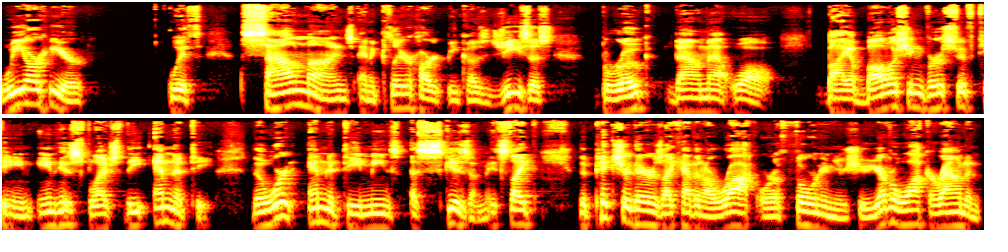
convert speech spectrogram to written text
We are here with sound minds and a clear heart because Jesus broke down that wall by abolishing, verse 15, in his flesh the enmity. The word enmity means a schism. It's like the picture there is like having a rock or a thorn in your shoe. You ever walk around and,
